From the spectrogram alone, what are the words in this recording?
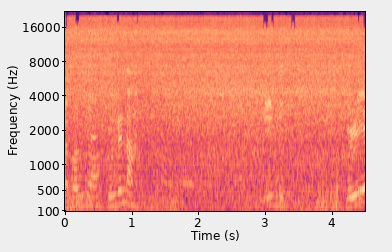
ഉണ്ടുണ്ടാ? മുഴിയ?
